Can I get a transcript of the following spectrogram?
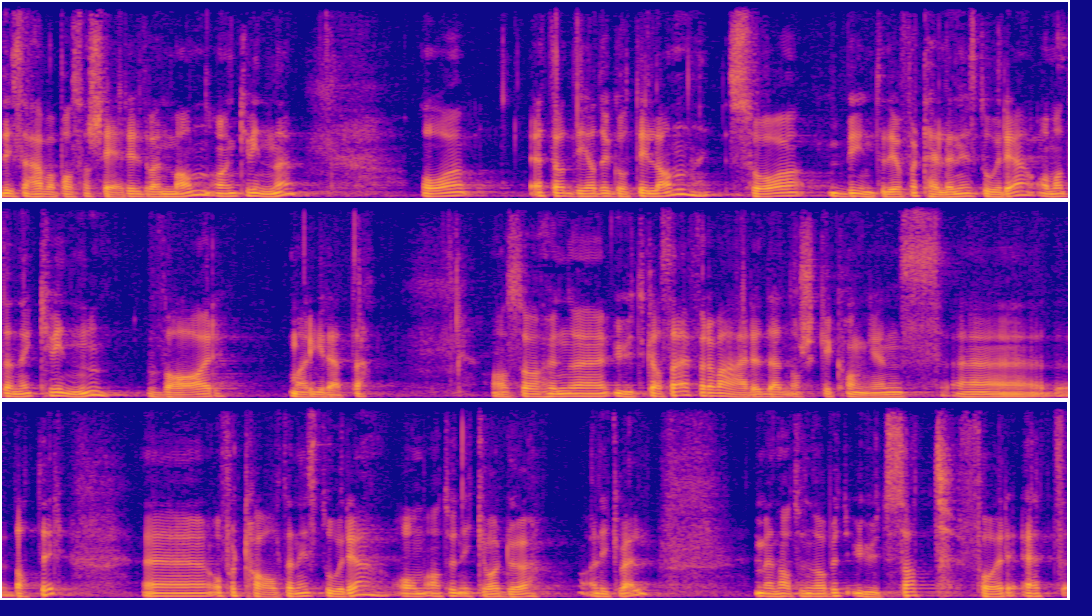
disse her var passasjerer. Det var en mann og en kvinne. Og etter at de hadde gått i land, så begynte de å fortelle en historie om at denne kvinnen var Margrethe. Altså Hun eh, utga seg for å være den norske kongens eh, datter. Eh, og fortalte en historie om at hun ikke var død allikevel. Men at hun var blitt utsatt for et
